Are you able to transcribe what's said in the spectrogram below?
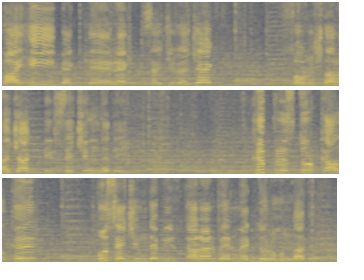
vahiy bekleyerek seçilecek, sonuçlanacak bir seçim de değil. Kıbrıs Türk halkı bu seçimde bir karar vermek durumundadır.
